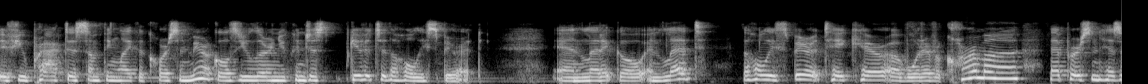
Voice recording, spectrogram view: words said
if you practice something like a course in miracles you learn you can just give it to the holy spirit and let it go and let the Holy Spirit take care of whatever karma that person has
